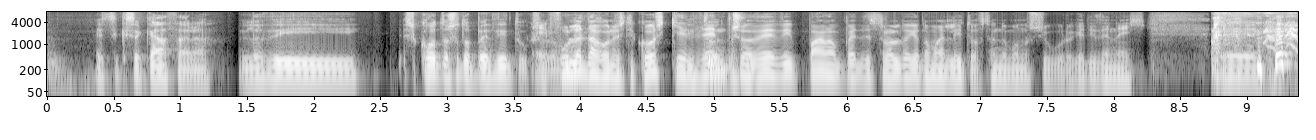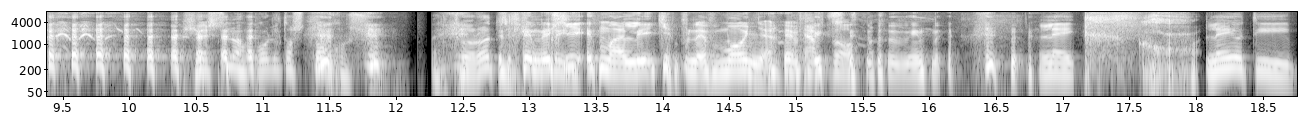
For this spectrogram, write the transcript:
Οκ. Έτσι ξεκάθαρα. Δηλαδή, σκότωσε το παιδί του, Ε, ξέρω. φουλ ανταγωνιστικός και Ή δεν τότε. ξοδεύει πάνω από 5 δευτερόλεπτα για το μαλλί του. Αυτό είναι το μόνο σίγουρο, γιατί δεν έχει. Ε, Ποιος είναι ο απόλυτος στόχος σου; Ε, Το ρώτησε πιο Δεν πριν. έχει μαλλί και πνευμόνια. Αυτό. επίσης, δηλαδή είναι. λέει, λέει ότι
